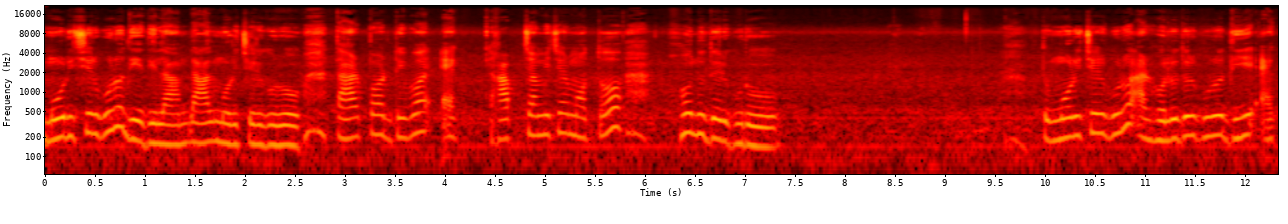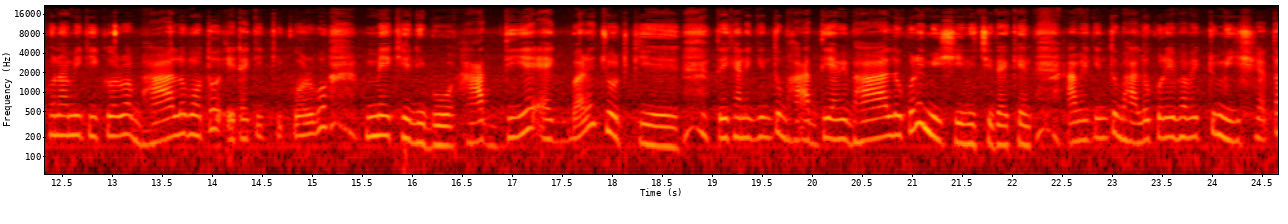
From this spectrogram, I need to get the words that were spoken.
মরিচের গুঁড়ো দিয়ে দিলাম, লাল মরিচের গুঁড়ো। তারপর দেব এক হাফ চামচের মতো হলুদের গুঁড়ো। তো মরিচের গুঁড়ো আর হলুদের গুঁড়ো দিয়ে এখন আমি কি করব? ভালো মতো এটাকে কি করব? মেখে নিব। হাত দিয়ে একবারে চটকিয়ে। তো এখানে কিন্তু ভাত দিয়ে আমি ভালো করে মিশিয়ে নিচ্ছি, দেখেন। আমি কিন্তু ভালো করে এভাবে একটু মিশাতে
